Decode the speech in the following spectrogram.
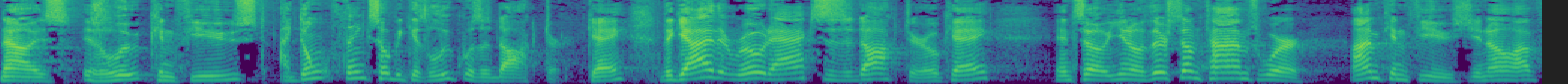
Now, is, is Luke confused? I don't think so because Luke was a doctor, okay? The guy that wrote Acts is a doctor, okay? And so, you know, there's some times where I'm confused. You know, I've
